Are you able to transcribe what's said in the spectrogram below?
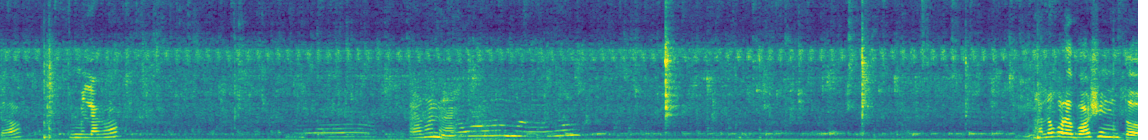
দাও। তুমি লাগাও। পারবে না? ভালো করে বসেনি তো।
